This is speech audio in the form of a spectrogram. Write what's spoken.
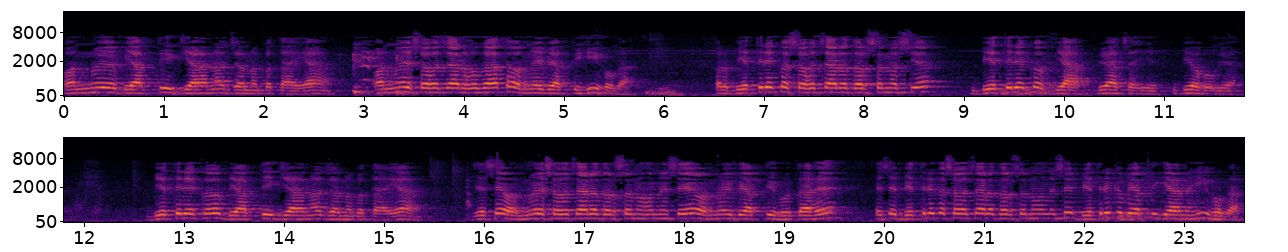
अन्वय व्याप्ति ज्ञान जनकताया अन्वय सहचार होगा तो अन्वय व्याप्ति ही होगा। और व्यतिरेक सहचार दर्शन से व्यतिरेक व्या चाहिए, व्य हो गया। व्यतिरेक व्याप्ति ज्ञान जनकताया जैसे अन्वय सहचार दर्शन होने से अन्वय व्याप्ति होता है, ऐसे व्यतिरिक सहचार दर्शन होने से व्यतिरिक व्याप्ति ज्ञान ही होगा।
